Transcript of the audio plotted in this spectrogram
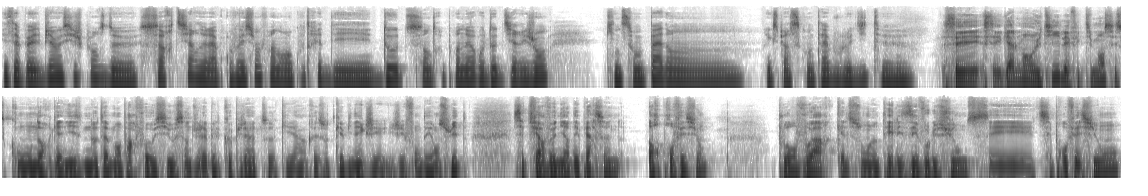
Et ça peut être bien aussi, je pense, de sortir de la profession, enfin de rencontrer des d'autres entrepreneurs ou d'autres dirigeants qui ne sont pas dans l'expertise comptable ou l'audit. C'est également utile, effectivement, c'est ce qu'on organise notamment parfois aussi au sein du label Copilote, qui est un réseau de cabinets que j'ai fondé ensuite, c'est de faire venir des personnes hors profession pour voir quelles sont été les évolutions de ces, de ces professions,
